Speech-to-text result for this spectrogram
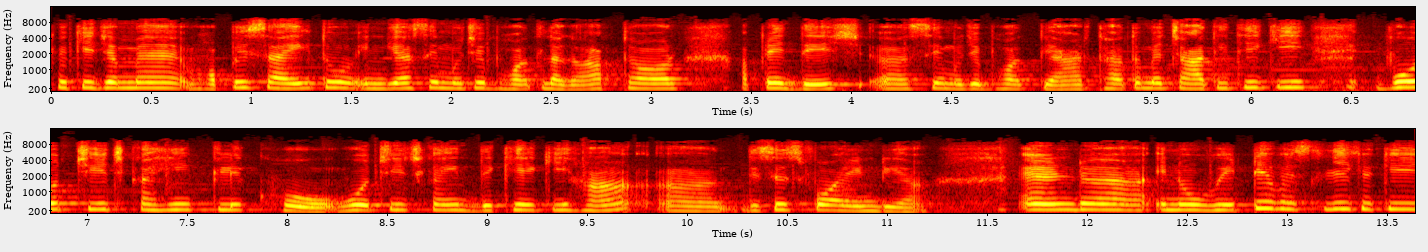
क्योंकि जब मैं वापस आई तो इंडिया से मुझे बहुत लगाव था और अपने देश uh, से मुझे बहुत प्यार था। तो मैं चाहती थी कि वो चीज़ कहीं क्लिक हो वो चीज़ कहीं दिखे कि हाँ this is for India and innovative इसलिए क्योंकि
